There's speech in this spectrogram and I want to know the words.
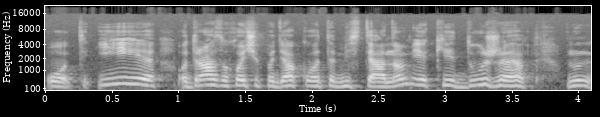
От і одразу хочу подякувати містянам, які дуже ну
